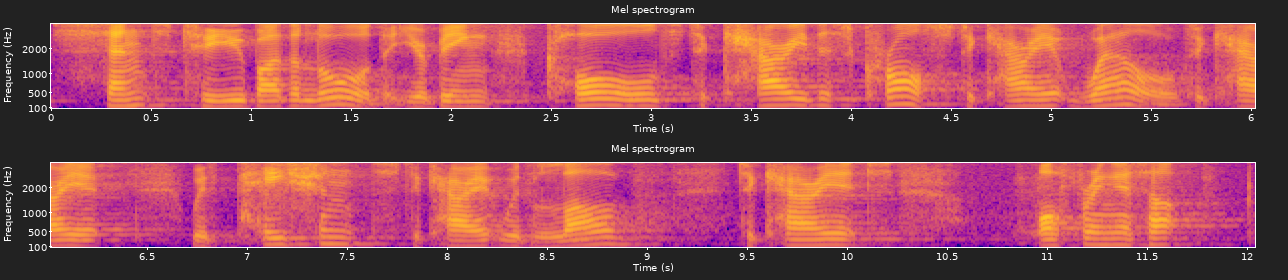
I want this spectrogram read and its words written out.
sent to you by the Lord, that you're being called to carry this cross, to carry it well, to carry it with patience, to carry it with love, to carry it offering it up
